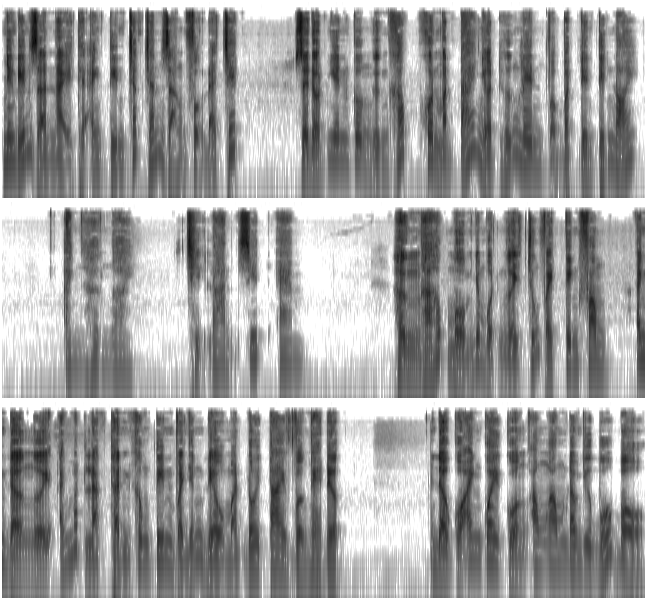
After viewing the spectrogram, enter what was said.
nhưng đến giờ này thì anh tin chắc chắn rằng Phượng đã chết. Rồi đột nhiên cô ngừng khóc, khuôn mặt tái nhợt hướng lên và bật lên tiếng nói. Anh Hưng ơi, chị Loan giết em. Hưng há hốc mồm như một người chúng phải kinh phong. Anh đờ người ánh mắt lạc thần không tin vào những điều mà đôi tai vừa nghe được. Đầu của anh quay cuồng ong ong đau như búa bổ.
